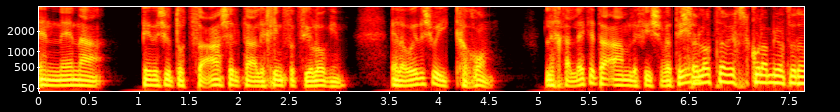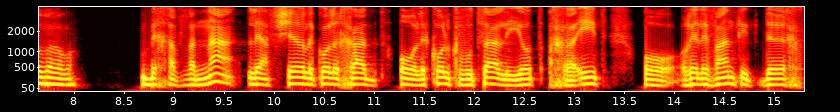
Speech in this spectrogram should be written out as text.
איננה איזושהי תוצאה של תהליכים סוציולוגיים אלא הוא איזשהו עיקרון. לחלק את העם לפי שבטים שלא צריך שכולם יהיו אותו דבר בכוונה לאפשר לכל אחד או לכל קבוצה להיות אחראית או רלוונטית דרך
